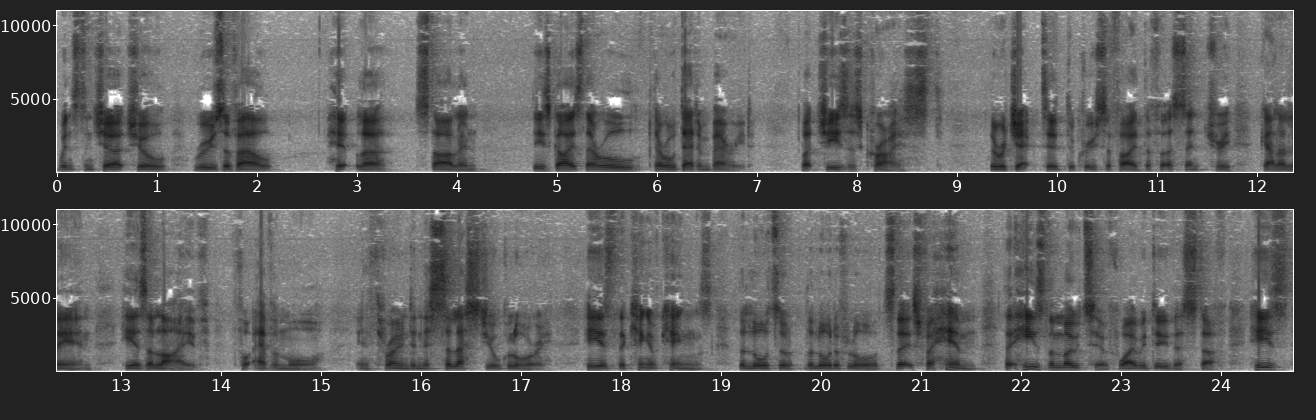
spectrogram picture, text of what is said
Winston Churchill, Roosevelt, Hitler, Stalin, these guys, they're all, they're all dead and buried. But Jesus Christ, the rejected, the crucified, the first century Galilean, he is alive forevermore, enthroned in this celestial glory. He is the King of Kings, the Lord of, the Lord of Lords. That it's for Him, that He's the motive why we do this stuff. He's,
